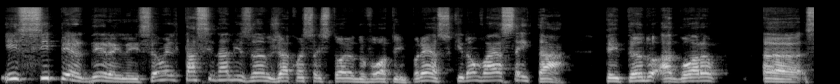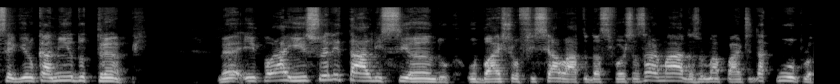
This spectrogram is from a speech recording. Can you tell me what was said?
E se perder a eleição, ele está sinalizando já com essa história do voto impresso que não vai aceitar tentando agora uh, seguir o caminho do Trump. Né? E para isso ele está aliciando o baixo oficialato das Forças Armadas, uma parte da cúpula,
